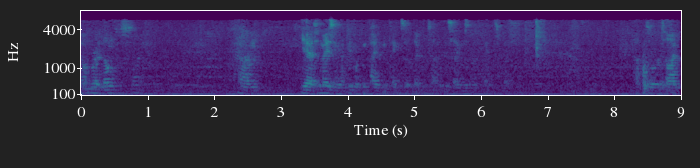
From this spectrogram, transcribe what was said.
not very long. Um, yeah, it's amazing how people can patent things that look exactly the same as other things, but happens all the time.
